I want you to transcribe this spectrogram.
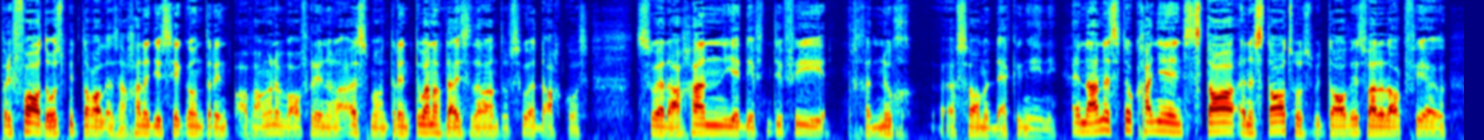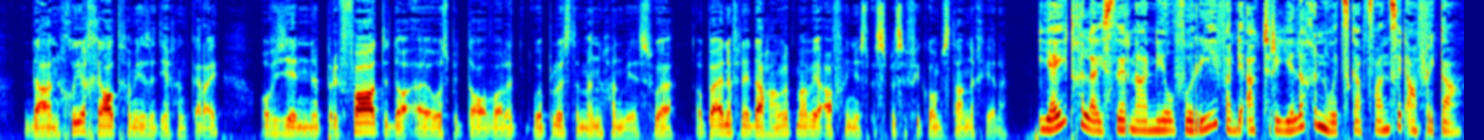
private hospitaal is, dan gaan dit jou seker omtrent afhangende waarvoor jy nou is, maar omtrent R20000 of so 'n dag kos. So dan gaan jy definitief genoeg uh, samedekking hê nie. En dan is dit ook gaan jy in sta in 'n staatshospitaal wees waar dit dalk vir jou dan goeie geld gaan wees wat jy gaan kry of as jy in 'n private uh, hospitaal waar dit hopeloos te min gaan wees. So op 'n einde van die dag hang dit maar weer af van jou spesifieke omstandighede. Jy het geluister na Neil Forrie van die Aktuariële Genootskap van Suid-Afrika.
